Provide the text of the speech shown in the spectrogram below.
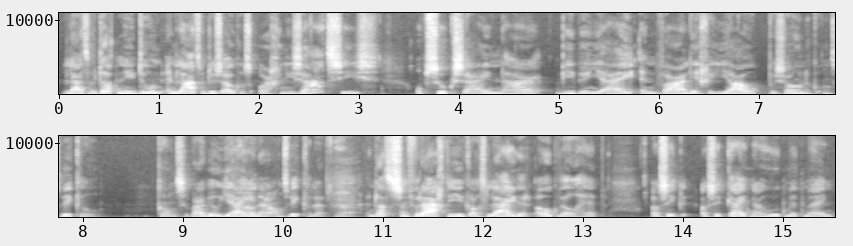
laten we dat niet doen. En laten we dus ook als organisaties op zoek zijn naar wie ben jij en waar liggen jouw persoonlijke ontwikkelkansen? Waar wil jij Ja. je naar ontwikkelen? Ja. En dat is een vraag die ik als leider ook wel heb. Als ik, als ik kijk naar hoe ik met mijn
